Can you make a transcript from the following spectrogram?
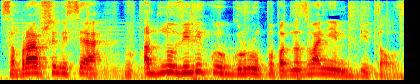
собравшимися в одну великую группу под названием Beatles.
